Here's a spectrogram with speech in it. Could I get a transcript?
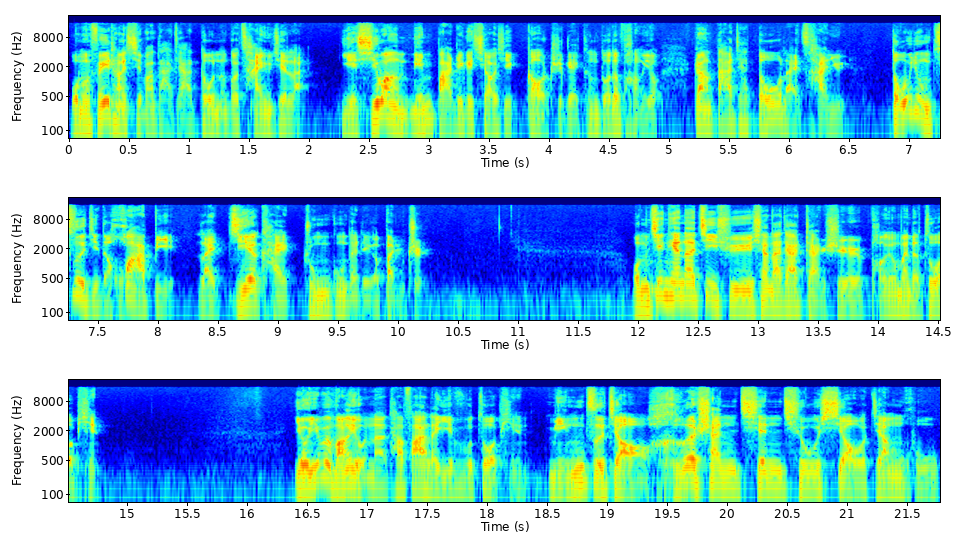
我们非常希望大家都能够参与进来，也希望您把这个消息告知给更多的朋友，让大家都来参与，都用自己的画笔来揭开中共的这个本质。我们今天呢，继续向大家展示朋友们的作品。有一位网友呢，他发了一幅作品，名字叫《河山千秋笑江湖》。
